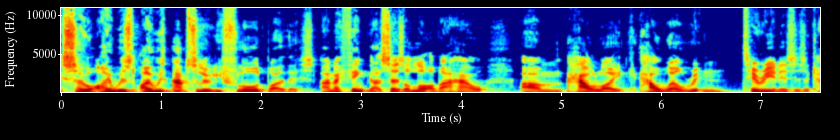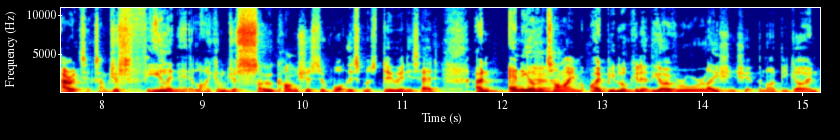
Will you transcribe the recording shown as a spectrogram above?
so I was I was absolutely floored by this, and I think that says a lot about how um, how like how well written Tyrion is as a character. Because I'm just feeling it, like I'm just so conscious of what this must do in his head. And any other time, I'd be looking at the overall relationship, and I'd be going,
